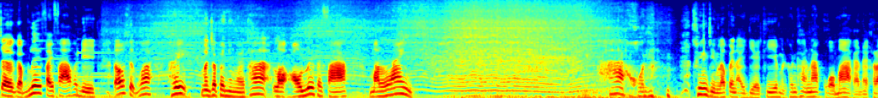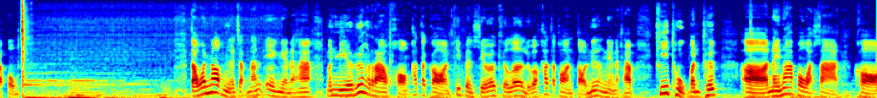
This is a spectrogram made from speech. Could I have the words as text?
เจอกับเลื่อยไฟฟ้าพอดี แล้วรู้สึกว่าเฮ้ยมันจะเป็นยังไงถ้าเราเอาเลื่อยไฟฟ้ามาไล่ ฆ่าคน ซึ่งจริงๆแล้วเป็นไอเดียที่มันค่อนข้างน่ากลัวมากนะครับผมแต่ว่านอกเหนือจากนั้นเองเนี่ยนะฮะ มันมีเรื่องราวของฆาตกรที่เป็น serial killer หรือว่าฆาตกรต่อเนื่องเนี่ยนะครับ ที่ถูกบันทึกในหน้าประวัติศาสตร์ของ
